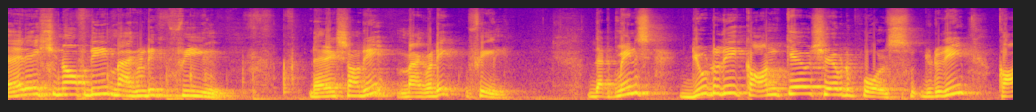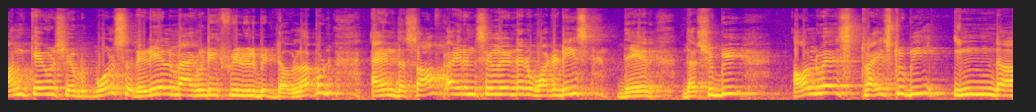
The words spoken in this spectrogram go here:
direction of the magnetic field. Direction of the magnetic field. That means due to the concave shaped poles due to the concave shaped poles radial magnetic field will be developed and the soft iron cylinder what it is there that should be always tries to be in the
